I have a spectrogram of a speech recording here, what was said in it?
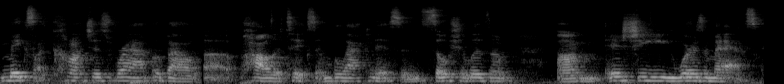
makes like conscious rap about uh, politics and blackness and socialism um, and she wears a mask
